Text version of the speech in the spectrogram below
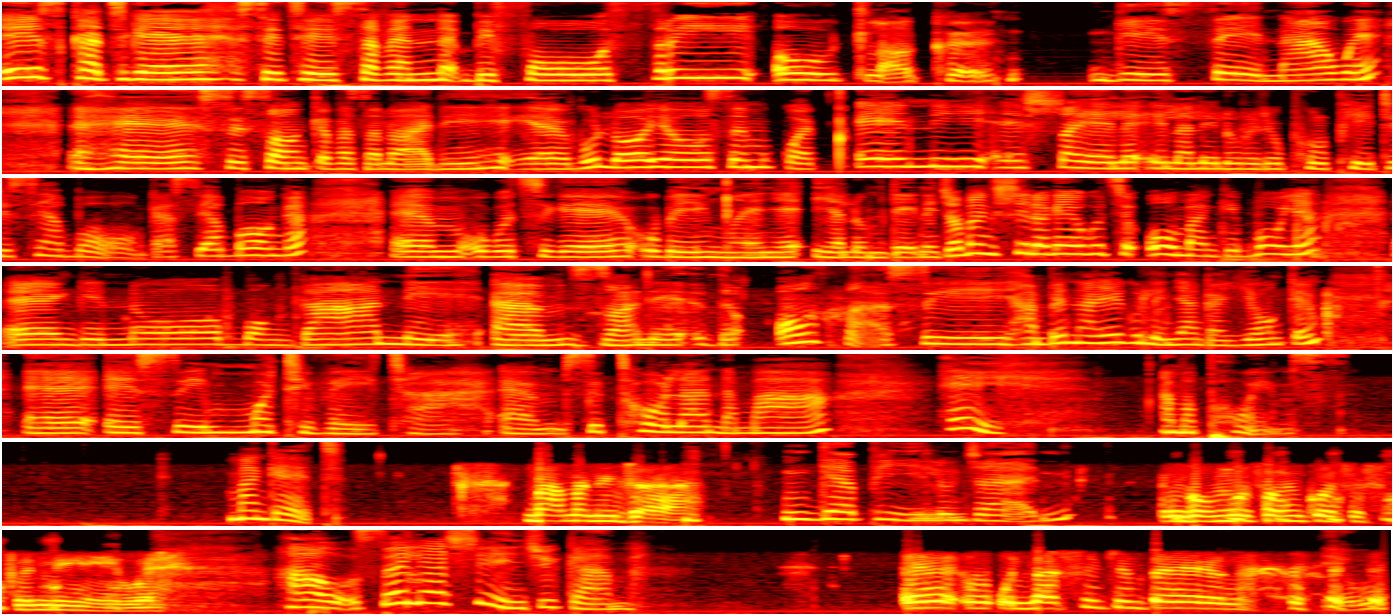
Isikhathi ke sithi 7 before 3 o'clock. Ngisenawe ehe sisonke bazalwane. Kuloyo semgwaqeni eshayele elalela radio pulpit. Siyabonga siyabonga em ukuthi ke ube ingxenye yalomndeni. Njengoba ngishilo ke ukuthi uma ngibuya eh nginobongane um Zwane the author. Sihambe naye kulenyanga yonke eh esi motivator um sithola nama hey ama poems Manget. Mama ninjani? Ngiyaphila unjani? Ngomusa wenkosi sigciniwe. Haw, seliyashintsha igama. Eh ulashintsha impela.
